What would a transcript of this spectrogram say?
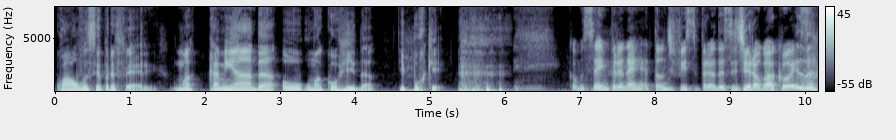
qual você prefere? Uma caminhada ou uma corrida? E por quê? Como sempre, né? É tão difícil para eu decidir alguma coisa.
